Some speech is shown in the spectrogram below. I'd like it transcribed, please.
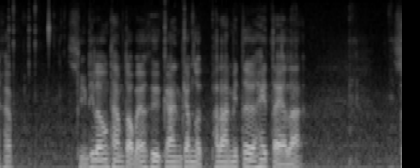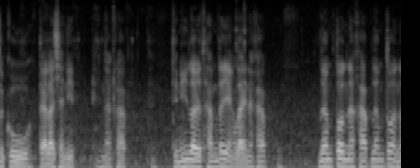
นะครับ สิ่งที่เราต้องทำต่อไปก็คือการกำหนดพารามิเตอร์ให้แต่ละสกูแต่ละชนิดนะครับ ทีนี้เราจะทำได้อย่างไรนะครับ เริ่มต้นนะครับ เริ่มต้น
